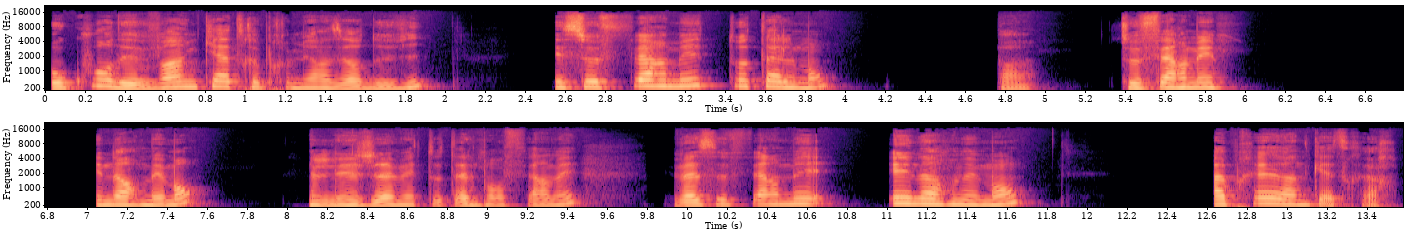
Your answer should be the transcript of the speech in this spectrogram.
au cours des 24 premières heures de vie et se fermer totalement, enfin, se fermer énormément, elle n'est jamais totalement fermée, va se fermer énormément après 24 heures.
